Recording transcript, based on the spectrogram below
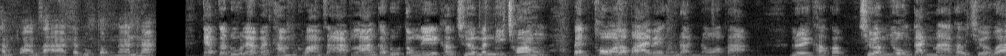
ทำความสะอาดกระดูกตรงนั้นน่ะแก็บกระดูกแล้วมาทำความสะอาดล้างกระดูกตรงนี้เขาเชื่อมันมีช่องเป็นท่อระบายไปข้างด้านนอกอะเลยเขาก็เชื่อมโยงกันมาเขาเชื่อว่า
